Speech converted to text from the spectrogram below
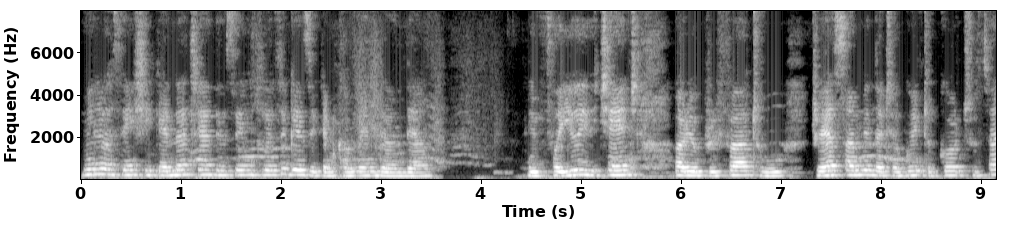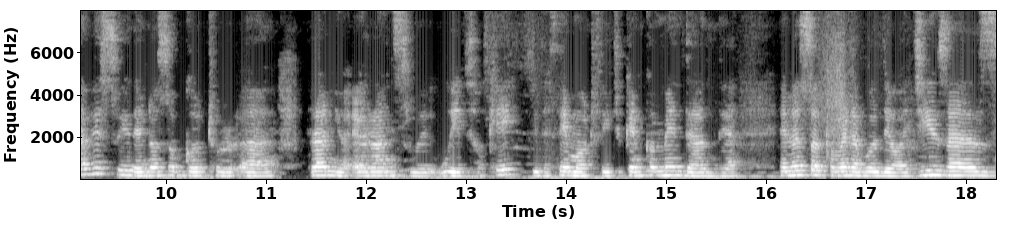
Milly was saying she cannot wear the same clothes. You guys you can comment down there. If for you you change or you prefer to to wear something that you're going to go to service with and also go to uh, run your errands with, with okay? With the same outfit. You can comment down there and also comment about the Jesus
